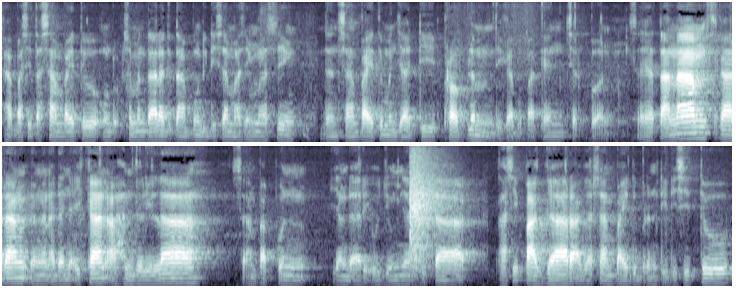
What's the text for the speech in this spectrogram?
kapasitas sampah itu untuk sementara ditampung di desa masing-masing. Dan sampah itu menjadi problem di Kabupaten Cirebon. Saya tanam sekarang dengan adanya ikan. Alhamdulillah sampah pun yang dari ujungnya kita kasih pagar agar sampai itu berhenti di situ.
